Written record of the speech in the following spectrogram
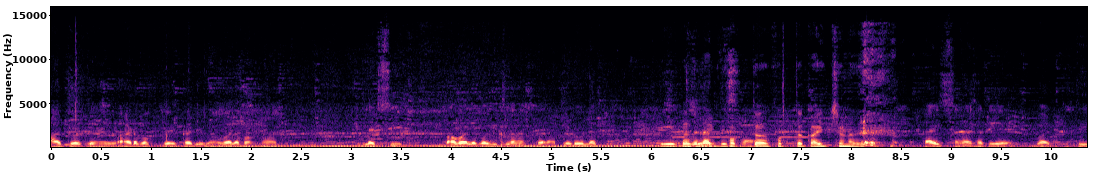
आठवतो मी वाट बघतोय कधी भावाला बघणार. लक्ष्मी बाबाला बघितल्यानंतर आपल्या डोळ्यात ती फक्त फक्त काहीच क्षण काहीच क्षणासाठी आहे बट ती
